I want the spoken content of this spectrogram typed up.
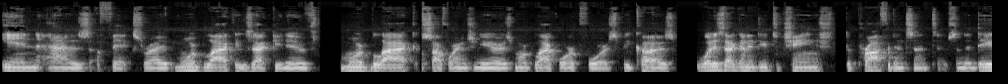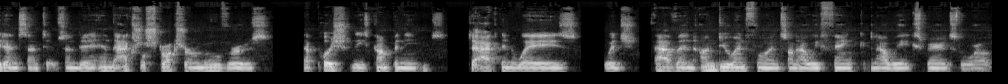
in as a fix, right? More black executives, more black software engineers, more black workforce, because what is that going to do to change the profit incentives and the data incentives and the, and the actual structure movers that push these companies to act in ways which have an undue influence on how we think and how we experience the world.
